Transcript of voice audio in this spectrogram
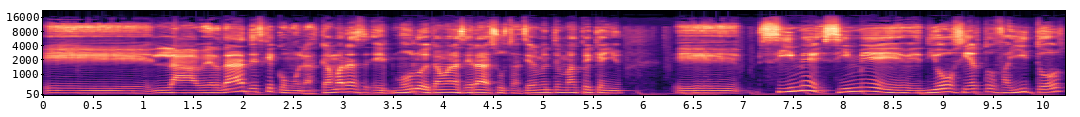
eh, la verdad es que como las cámaras, el módulo de cámaras era sustancialmente más pequeño, eh, sí, me, sí me dio ciertos fallitos,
